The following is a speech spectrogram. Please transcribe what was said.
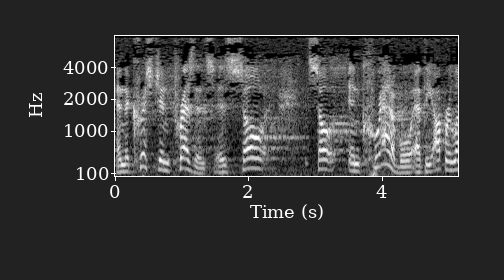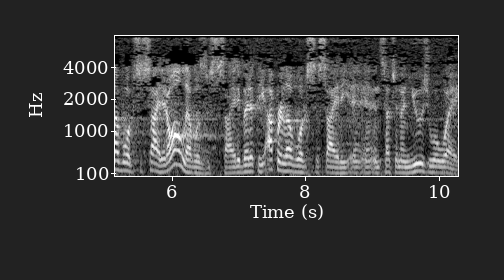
and the Christian presence is so so incredible at the upper level of society, at all levels of society, but at the upper level of society in, in, such an unusual way.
